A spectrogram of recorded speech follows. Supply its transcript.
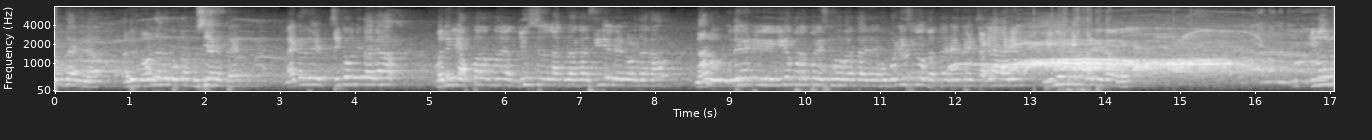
ಕೊಡ್ತಾ ಇದ್ದೀರಾ. ಅದನ್ನ ನೋಡಿದಾಗ ತುಂಬಾ ಖುಷಿ ಆಗುತ್ತೆ. ಯಾಕಂದ್ರೆ ಚಿಕ್ಕವನಿದ್ದಾಗ ಮನೆಯಲ್ಲಿ ಅಪ್ಪ, ಅಮ್ಮ ನ್ಯೂಸ್ ಚಾನಲ್ ಹಾಕಿದಾಗ ಸೀರಿಯಲ್ಗಳು ನೋಡಿದಾಗ ನಾನು ಉದಯ ಟಿವಿಲಿ ವೀರ ಪರಂಪರೆ ಸಿನಿಮಾ ಬರ್ತಾ ಇದೆ ಹುಬ್ಬಳ್ಳಿ ಸಿನಿಮಾ ಬರ್ತಾ ಇದೆ ಅಂತ ಜಗಳ ಆಡಿ ಇವಾಗ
